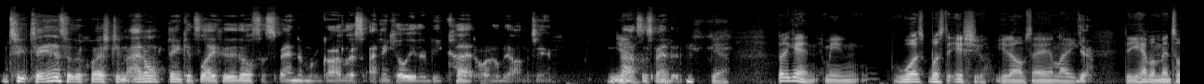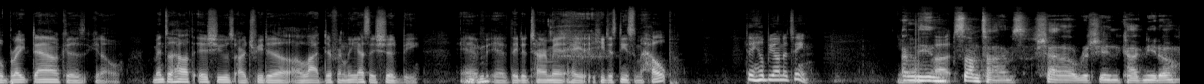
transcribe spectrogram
But to, to answer the question, I don't think it's likely that they'll suspend him regardless. I think he'll either be cut or he'll be on the team, Yeah. not suspended. Yeah. But again, I mean, what's what's the issue? You know what I'm saying? Like, Yeah. do you have a mental breakdown? Because you know, mental health issues are treated a, a lot differently as they should be. And if, if they determine, hey, he just needs some help, then he'll be on the team. You I know, mean, uh, sometimes shout out Richie Incognito.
